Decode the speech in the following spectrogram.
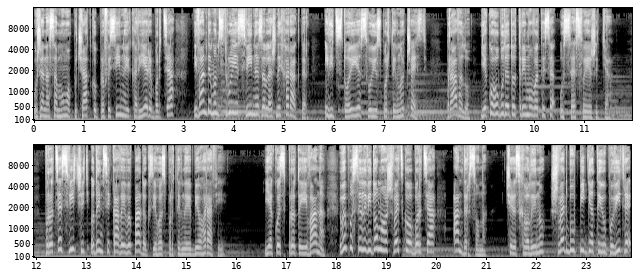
Уже на самому початку професійної кар'єри борця Іван демонструє свій незалежний характер і відстоює свою спортивну честь, правило, якого буде дотримуватися усе своє життя. Про це свідчить один цікавий випадок з його спортивної біографії. Якось проти Івана випустили відомого шведського борця Андерсона. Через хвилину швед був піднятий у повітря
